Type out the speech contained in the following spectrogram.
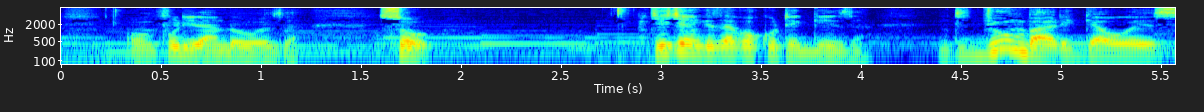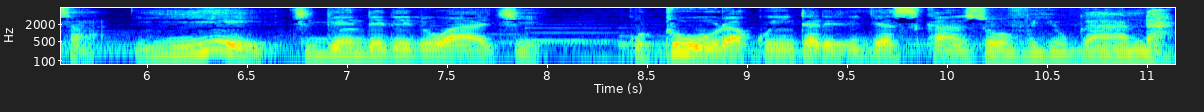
ompulira ndowooza. So kikyengezako kutegeeza nti jumba aligaweesa ye kigendererwa kye kutuula ku interreligious council of uganda.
